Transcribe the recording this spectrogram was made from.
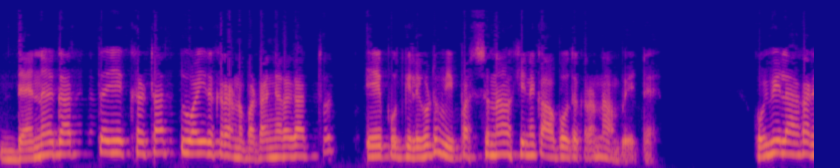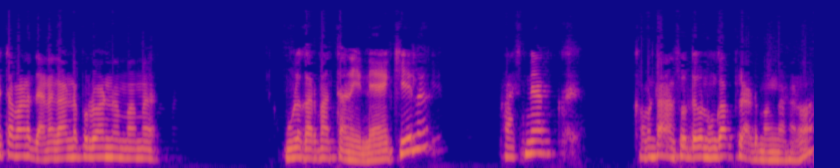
දැනගත්ත එකටත් වෛර කරන්න පටන් අරගත්තොත් ඒ පුද්ගලයාට විපස්සනා කියන එක අවබෝධ කරගන්න හම්බ වෙන්නේ කොයි වෙලාවකරි තමයි දැනගන්න පුළුවන් නම් මම මූල කර්මස්ථානේ නෑ කියලා ප්‍රශ්නයක් කමටහන් සුද්ධ කරන හුඟක් වෙලාට මම අහනවා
